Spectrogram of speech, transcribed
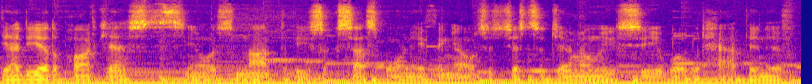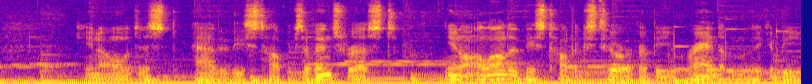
the idea of the podcast, you know, it's not to be successful or anything else. It's just to generally see what would happen if, you know, just added these topics of interest. You know, a lot of these topics too are going to be random. They could be,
